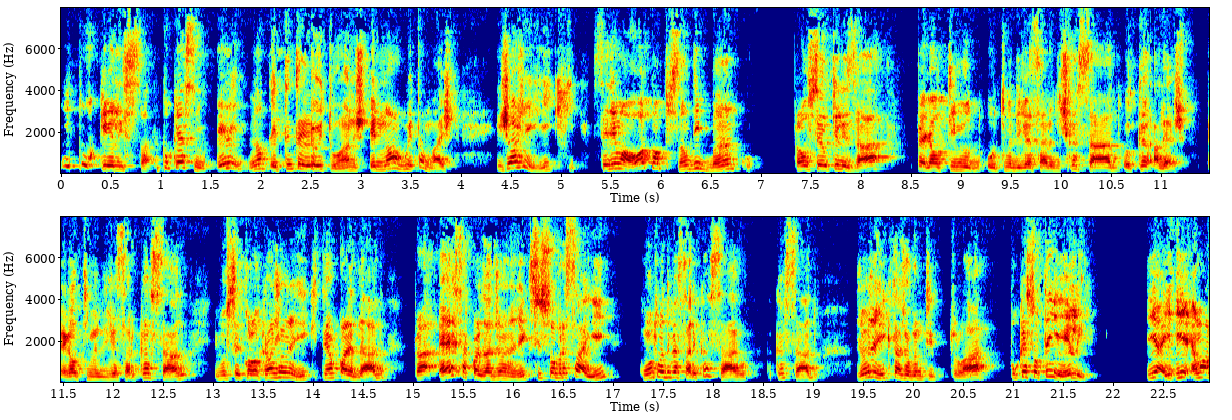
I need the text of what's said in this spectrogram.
E por que ele sai? Porque assim, ele, não, ele tem 38 anos, ele não aguenta mais. E Jorge Henrique seria uma ótima opção de banco para você utilizar, pegar o time, o time adversário descansado, ou, aliás, pegar o time adversário cansado e você colocar o Jorge Henrique que tem uma qualidade para essa qualidade de Jorge Henrique se sobressair contra o adversário cansado. cansado. Jorge Henrique está jogando titular porque só tem ele. E aí é uma,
